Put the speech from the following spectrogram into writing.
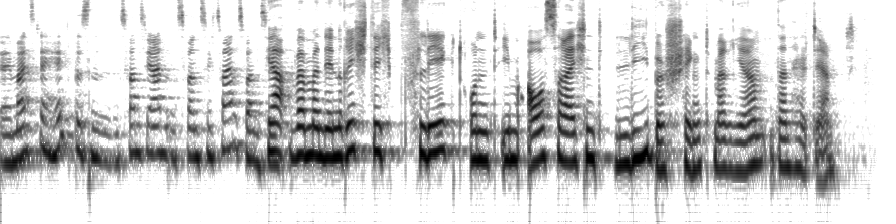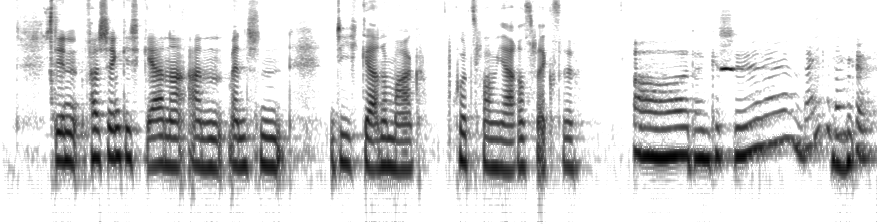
Äh, meinst du, der hält bis 20, 2022? Ja, wenn man den richtig pflegt und ihm ausreichend Liebe schenkt, Maria, dann hält der. Den verschenke ich gerne an Menschen, die ich gerne mag, kurz vorm Jahreswechsel. Oh, danke schön. Danke, danke.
